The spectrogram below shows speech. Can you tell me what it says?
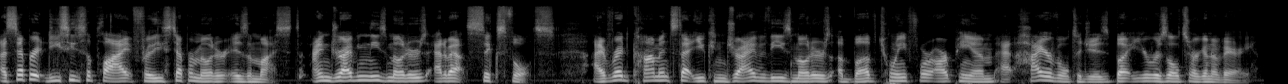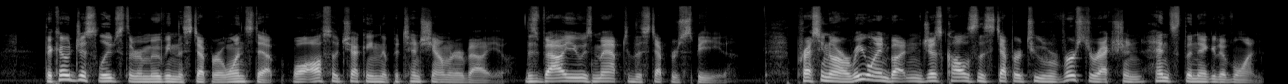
A separate DC supply for the stepper motor is a must. I'm driving these motors at about 6 volts. I've read comments that you can drive these motors above 24 RPM at higher voltages, but your results are going to vary. The code just loops through removing the stepper one step, while also checking the potentiometer value. This value is mapped to the stepper's speed. Pressing our rewind button just calls the stepper to reverse direction, hence the negative one.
